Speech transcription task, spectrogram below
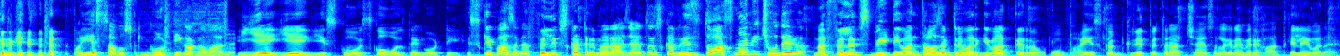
करके। और ये सब उसकी गोट गोटी का कमाल है। ये ये ये इसको इसको बोलते हैं गोटी। इसके पास अगर फिलिप्स का ट्रिमर आ जाए तो इसका रिज तो आसमान ही छू देगा। मैं Philips BT one thousand trimmer की बात कर रहा हूँ। वो भाई इसका ग्रिप इतना अच्छा है ऐसा लग रहा है मेरे हाथ के लिए ही बना है।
